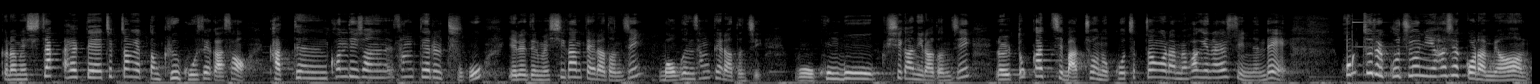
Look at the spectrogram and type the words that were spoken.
그러면 시작할 때 측정했던 그 곳에 가서 같은 컨디션 상태를 두고 예를 들면 시간대라든지 먹은 상태라든지 뭐 공복 시간이라든지를 똑같이 맞춰놓고 측정을 하면 확인을 할 수 있는데 홈트를 꾸준히 하실 거라면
